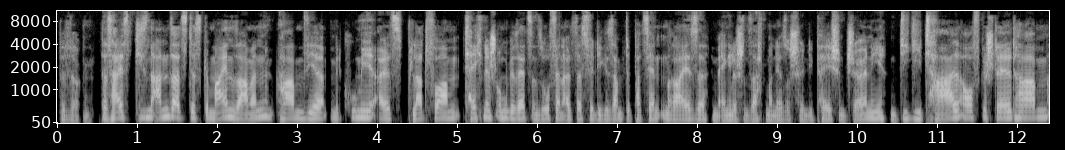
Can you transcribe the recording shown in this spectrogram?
bewirken. Das heißt, diesen Ansatz des Gemeinsamen haben wir mit Kumi als Plattform technisch umgesetzt, insofern als dass wir die gesamte Patientenreise, im Englischen sagt man ja so schön die Patient Journey, digital aufgestellt haben.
